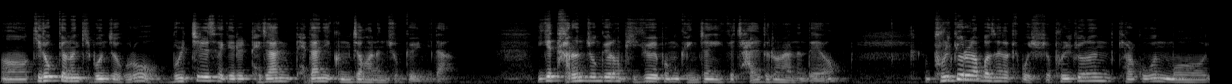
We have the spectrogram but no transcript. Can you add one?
어, 기독교는 기본적으로 물질 세계를 대단, 대단히 긍정하는 종교입니다. 이게 다른 종교랑 비교해 보면 굉장히 잘 드러나는데요. 불교를 한번 생각해 보십시오. 불교는 결국은 뭐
